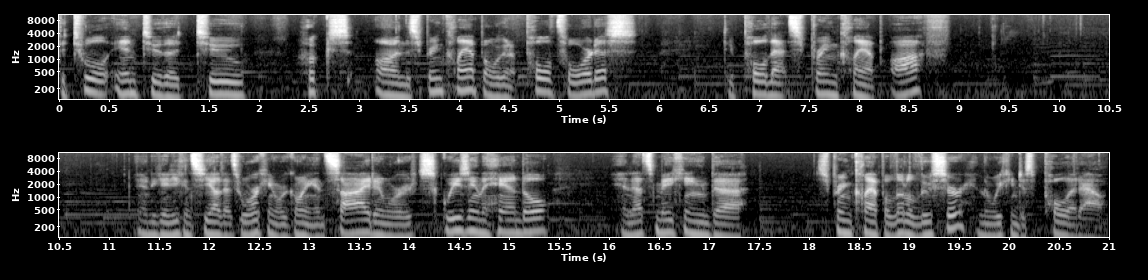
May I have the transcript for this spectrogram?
the tool into the two hooks on the spring clamp and we're going to pull toward us to pull that spring clamp off. And again, you can see how that's working. We're going inside and we're squeezing the handle and that's making the spring clamp a little looser and then we can just pull it out.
